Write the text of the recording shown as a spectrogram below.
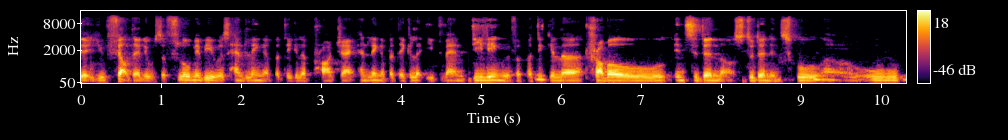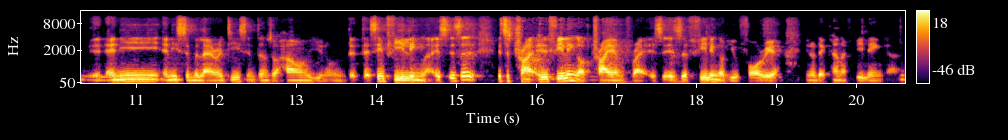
that you felt that it was a flow, maybe it was handling a particular project, handling a particular event, dealing with a particular trouble incident or student in school. Uh, any any similarities in terms of how you know the, the same feeling? Like it's, it's a it's a tri- a feeling of triumph, right? It's, it's a feeling of euphoria. You know that kind of feeling. Uh,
